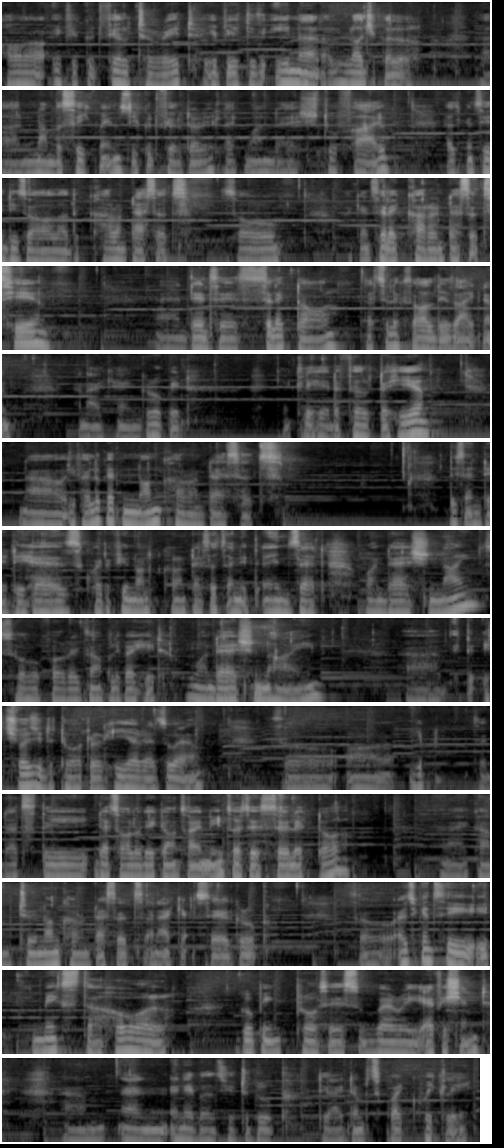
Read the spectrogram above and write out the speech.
or if you could filter it if it is in a logical uh, number sequence you could filter it like 1-25 as you can see these are all the current assets so I can select current assets here. And then say select all. That selects all these items. And I can group it. Can clear the filter here. Now if I look at non-current assets this entity has quite a few non-current assets and it ends at 1-9 so for example if I hit 1-9 uh, it, it shows you the total here as well so uh, yep. So that's the that's all of the accounts I need. So I say select all. And I come to non-current assets and I can say group. So as you can see it makes the whole grouping process very efficient um, and enables you to group the items quite quickly.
